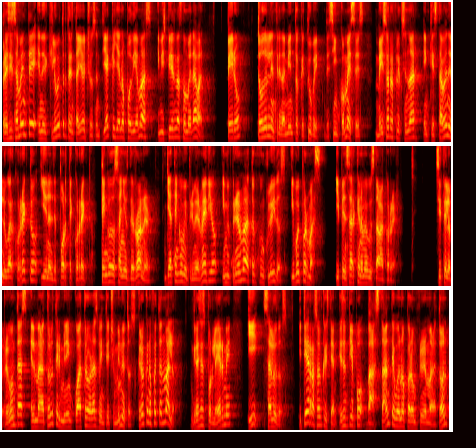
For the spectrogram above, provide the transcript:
Precisamente en el kilómetro 38 sentía que ya no podía más y mis piernas no me daban. Pero todo el entrenamiento que tuve de 5 meses me hizo reflexionar en que estaba en el lugar correcto y en el deporte correcto. Tengo dos años de runner, ya tengo mi primer medio y mi primer maratón concluidos y voy por más. Y pensar que no me gustaba correr. Si te lo preguntas, el maratón lo terminé en 4 horas 28 minutos. Creo que no fue tan malo. Gracias por leerme y saludos. Y tienes razón, Cristian, es un tiempo bastante bueno para un primer maratón.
